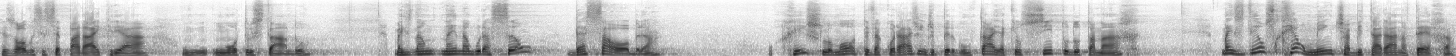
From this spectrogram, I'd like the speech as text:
resolve se separar e criar um, um outro Estado. Mas na, na inauguração dessa obra, o rei Shlomo teve a coragem de perguntar, e aqui eu cito do Tanar, mas Deus realmente habitará na terra?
